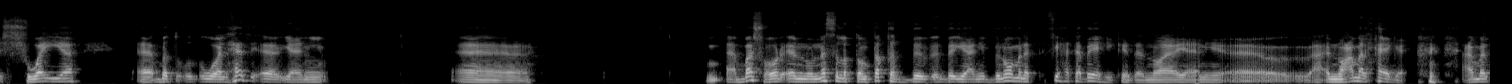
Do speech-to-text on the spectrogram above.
شوية وهذه يعني بشعر إنه الناس اللي بتنتقد. يعني بنوع من فيها تباهي كده إنه يعني آه... إنه عمل حاجة عمل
